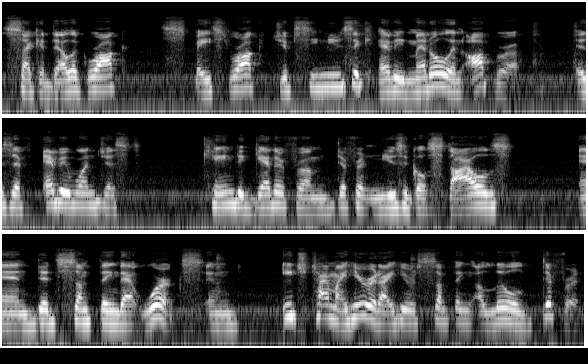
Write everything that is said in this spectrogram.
psychedelic rock, space rock, gypsy music, heavy metal, and opera, as if everyone just came together from different musical styles and did something that works. And each time I hear it, I hear something a little different.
